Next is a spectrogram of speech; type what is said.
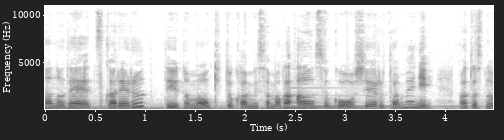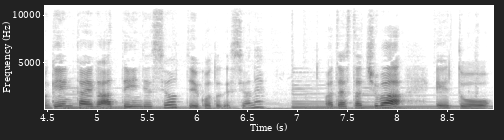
なので疲れるっていうのもきっと神様が安息を教えるためにまたその限界があっていいんですよっていうことですよね。私たちは、えーと、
